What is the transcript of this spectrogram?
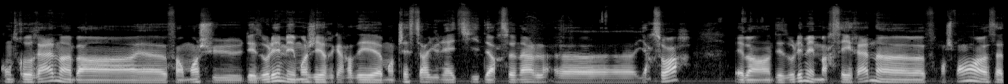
contre Rennes ben euh, enfin moi je suis désolé mais moi j'ai regardé Manchester United Arsenal euh, hier soir. Et eh ben désolé mais Marseille Rennes euh, franchement ça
